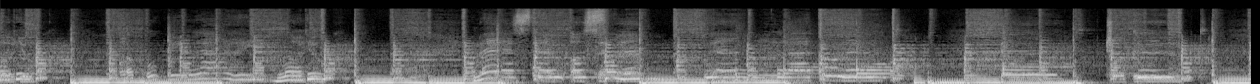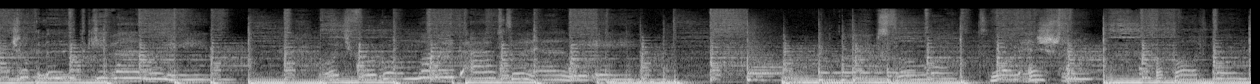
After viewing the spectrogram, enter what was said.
vagyok, a pupillái nagyok. Mereztem a szemem, nem látom őt, őt, csak őt, csak őt kívánom én, hogy fogom majd átölelni én. Szombat van este, a parton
